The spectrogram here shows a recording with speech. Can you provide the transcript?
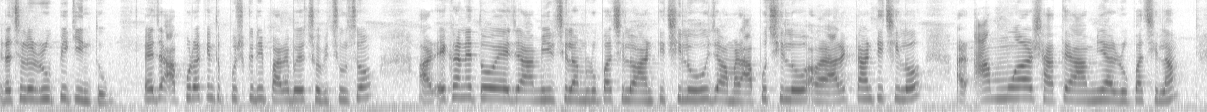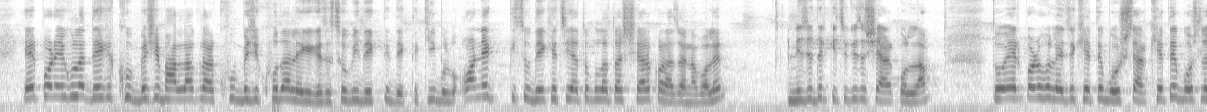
এটা ছিল রুপি কিন্তু। এই যে আপুরা কিন্তু পুষ্কুনি পাড়ে বসে ছবি তুলছো। আর এখানে তো এই যে আমি ছিলাম, রূপা ছিল, আন্টি ছিল, ওই যে আমার আপু ছিল আর আরেকটা আন্টি ছিল। আর আম্মু আর সাথে আমি আর রূপা ছিলাম। এরপর এগুলো দেখে খুব বেশি ভালো লাগল আর খুব বেশি ক্ষুধা লেগে গেছে ছবি দেখতে দেখতে। কি বলব? অনেক কিছু দেখেছি, এতগুলো তো আর শেয়ার করা যায় না, বলেন। নিজেদের কিছু কিছু শেয়ার করলাম। তো এরপর হলো যে খেতে বসছে, আর খেতে বসলে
